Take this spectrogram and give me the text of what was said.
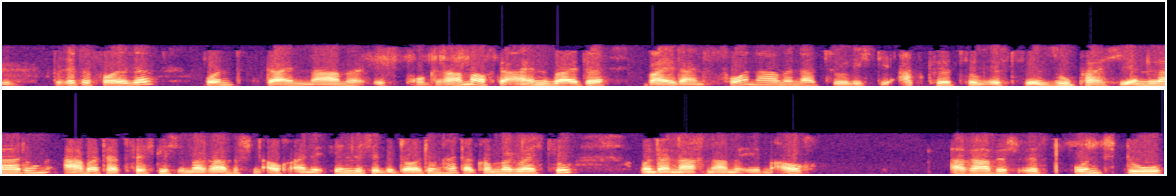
Die dritte Folge und dein Name ist Programm auf der einen Seite, weil dein Vorname natürlich die Abkürzung ist für Superhirnladung, aber tatsächlich im Arabischen auch eine ähnliche Bedeutung hat, da kommen wir gleich zu, und dein Nachname eben auch arabisch ist und du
